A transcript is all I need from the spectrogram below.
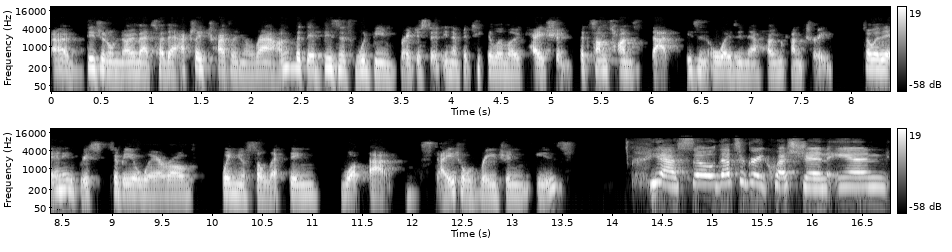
are digital nomads, so they're actually traveling around, but their business would be registered in a particular location. But sometimes that isn't always in their home country. So are there any risks to be aware of when you're selecting what that state or region is? Yeah, so that's a great question. And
